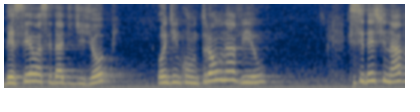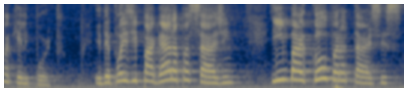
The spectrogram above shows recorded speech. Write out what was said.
desceu à cidade de Jope, onde encontrou um navio que se destinava àquele porto. E depois de pagar a passagem, embarcou para Tarsis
